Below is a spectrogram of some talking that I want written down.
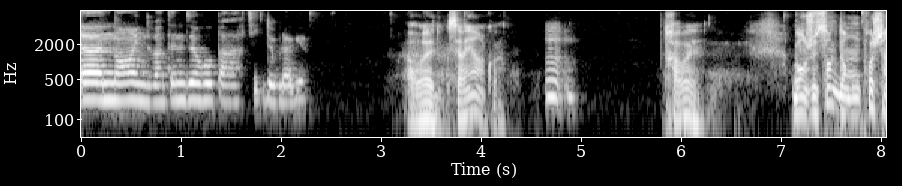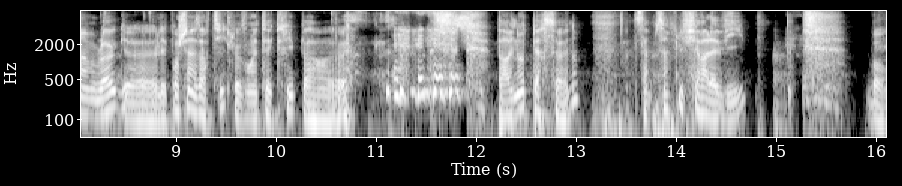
Euh, Non, une vingtaine d'euros par article de blog. Ah ouais, donc c'est rien quoi. Mm. Ah ouais. Bon, je sens que dans mon prochain blog, euh, les prochains articles vont être écrits par, euh, par une autre personne. Ça me simplifiera la vie. Bon,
